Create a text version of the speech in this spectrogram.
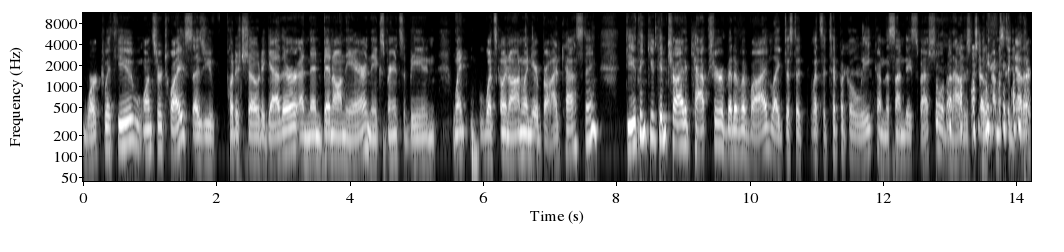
worked with you once or twice as you've put a show together and then been on the air and the experience of being when what's going on when you're broadcasting. Do you think you can try to capture a bit of a vibe like just a what's a typical week on the sunday special about how the show comes together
